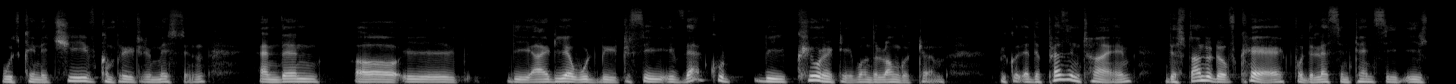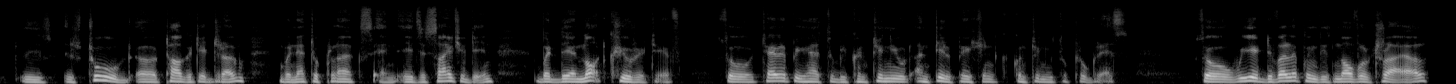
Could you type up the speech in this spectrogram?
which can achieve complete remission. And then uh, the idea would be to see if that could be curative on the longer term. Because at the present time, the standard of care for the less intensive is, is, is two uh, targeted drugs, venetoclax and azacitidine, but they are not curative. So therapy has to be continued until patient continue to progress. So we are developing this novel trial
